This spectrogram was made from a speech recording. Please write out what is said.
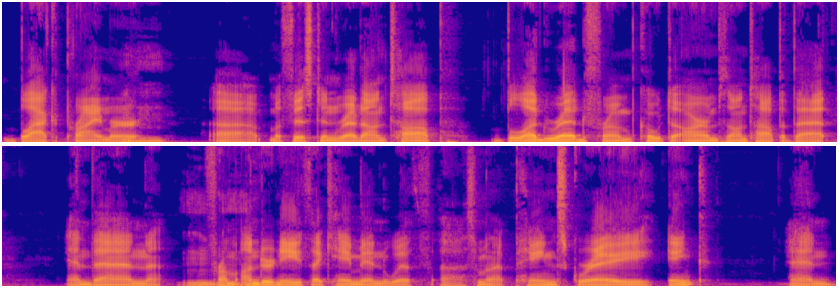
black primer, Mhm. uh Mephiston red on top, blood red from Coat d'Arms on top of that, and then from Mm. underneath I came in with uh, some of that Payne's gray ink and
